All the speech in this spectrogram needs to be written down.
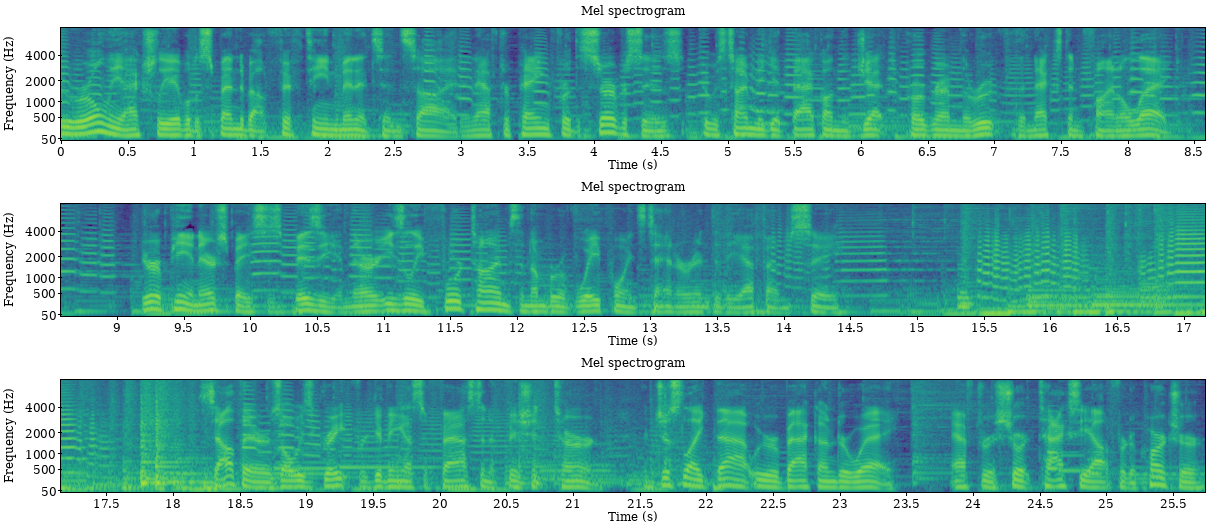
We were only actually able to spend about 15 minutes inside, and after paying for the services, it was time to get back on the jet to program the route for the next and final leg. European airspace is busy, and there are easily four times the number of waypoints to enter into the FMC. South Air is always great for giving us a fast and efficient turn, and just like that, we were back underway. After a short taxi out for departure,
